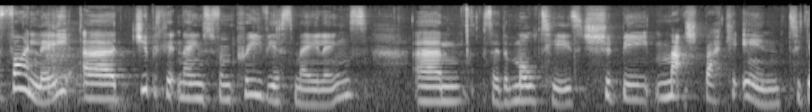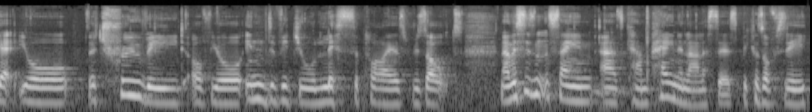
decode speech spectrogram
finally, uh, duplicate names from previous mailings um, so the multis, should be matched back in to get your the true read of your individual list suppliers' results. Now, this isn't the same as campaign analysis because obviously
